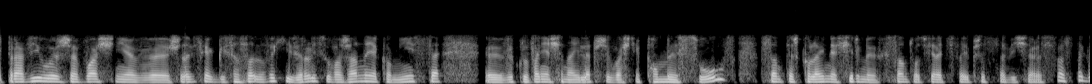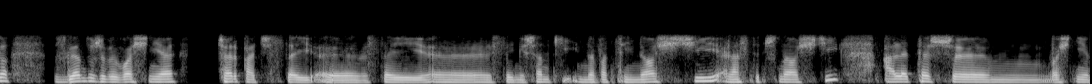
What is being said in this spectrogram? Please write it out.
sprawiły, że właśnie w środowiskach biznesowych Izrael jest uważany jako miejsce wykluwania się najlepszych właśnie pomysłów, pomysłów. Są też kolejne firmy, chcą tu otwierać swoje przedstawicielstwa z tego względu, żeby właśnie czerpać z tej, e, z tej, e, z tej mieszanki innowacyjności, elastyczności, ale też właśnie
